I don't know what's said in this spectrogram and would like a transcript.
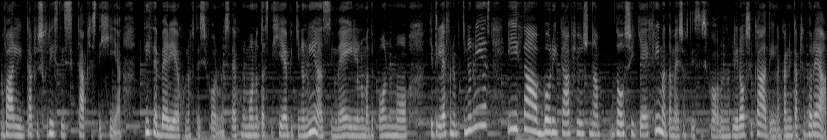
βάλει κάποιος χρήστης κάποια στοιχεία. Τι θα περιέχουν αυτές οι φόρμες, θα έχουν μόνο τα στοιχεία επικοινωνίας, email, ονοματεπώνυμο και τηλέφωνο επικοινωνίας ή θα μπορεί κάποιος να δώσει και χρήματα μέσω αυτής της φόρμες, να πληρώσει κάτι, να κάνει κάποια δωρεά;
